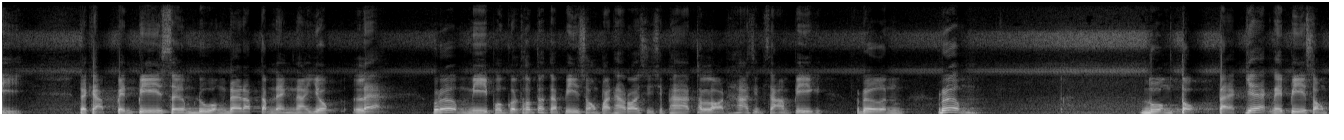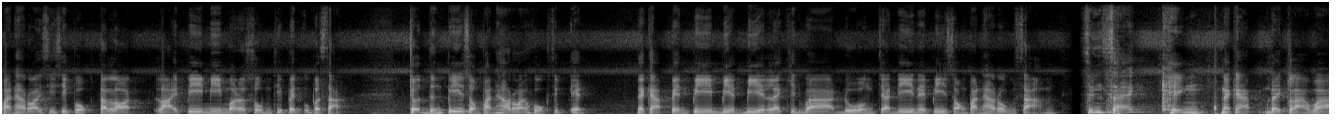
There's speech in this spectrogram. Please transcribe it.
2544 นะครับ เป็นปีเสริมดวงได้รับตำแหน่งนายก และเริ่มมีผลกระทบตั้งแต่ปี 2545 ตลอด 53 ปีเรินเริ่ม ดวงตกแตกแยกในปี 2546 ตลอดหลายปีมีมรสุมที่เป็นอุปสรรค จนถึงปี 2561 นะครับ เป็นปีเบียดเบียนและคิดว่าดวงจะดีในปี 2563 สินแสเข่งนะครับได้กล่าวว่า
